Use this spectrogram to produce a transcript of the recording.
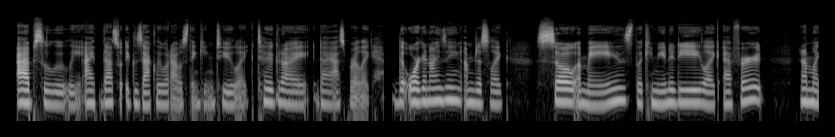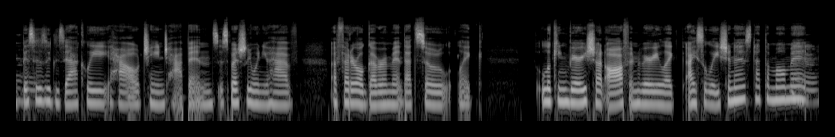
Absolutely. I that's exactly what i was thinking too. Like tigray diaspora like the organizing i'm just like so amazed. The community like effort. And i'm like mm-hmm. this is exactly how change happens especially when you have a federal government that's so like looking very shut off and very like isolationist at the moment mm-hmm.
